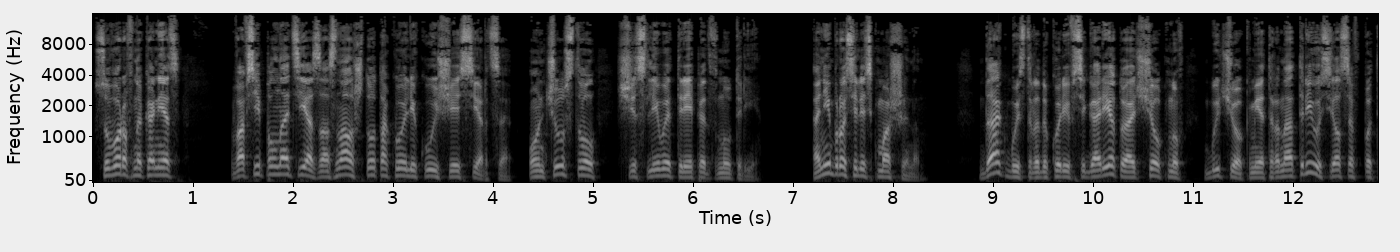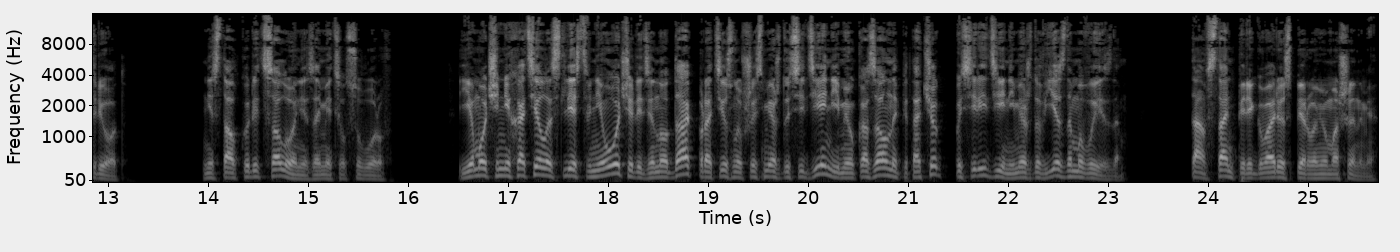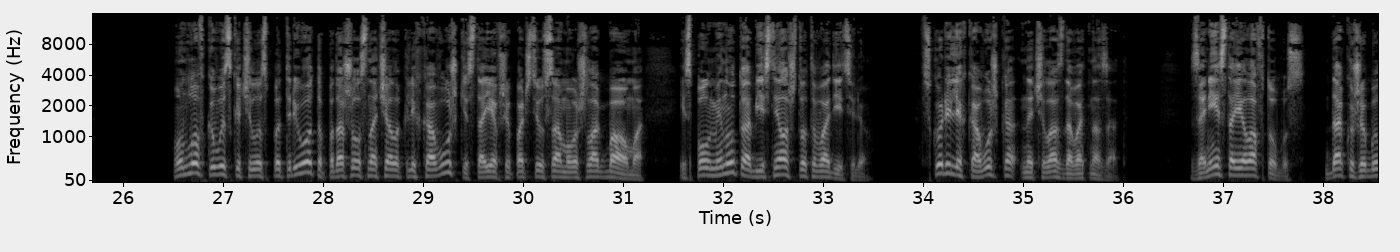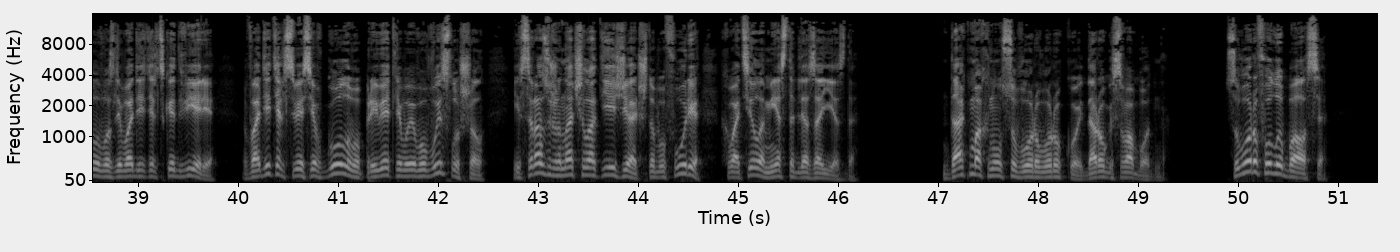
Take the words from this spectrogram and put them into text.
Суворов, наконец, во всей полноте осознал, что такое ликующее сердце. Он чувствовал счастливый трепет внутри. Они бросились к машинам. Дак, быстро докурив сигарету и отщелкнув бычок метра на три, уселся в «Патриот». «Не стал курить в салоне», — заметил Суворов. Им очень не хотелось лезть вне очереди, но Даг, протиснувшись между сиденьями, указал на пятачок посередине, между въездом и выездом. «Там встань, переговорю с первыми машинами». Он ловко выскочил из «Патриота», подошел сначала к легковушке, стоявшей почти у самого шлагбаума, и с полминуты объяснял что-то водителю. Вскоре легковушка начала сдавать назад. За ней стоял автобус. Дак уже был возле водительской двери. Водитель, свесив голову, приветливо его выслушал и сразу же начал отъезжать, чтобы фуре хватило места для заезда. Дак махнул Суворову рукой, дорога свободна. Суворов улыбался.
